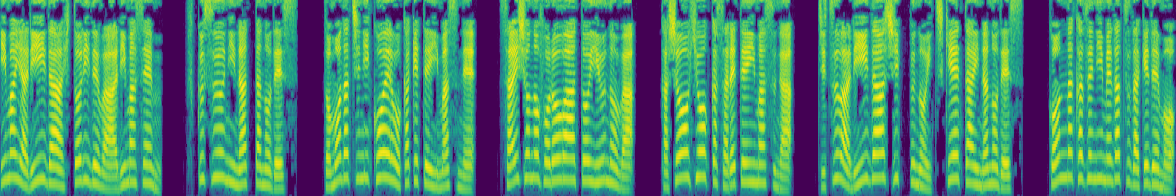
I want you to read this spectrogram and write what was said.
今やリーダー一人ではありません。複数になったのです。友達に声をかけていますね。最初のフォロワーというのは、過小評価されていますが、実はリーダーシップの一形態なのです。こんな風に目立つだけでも、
